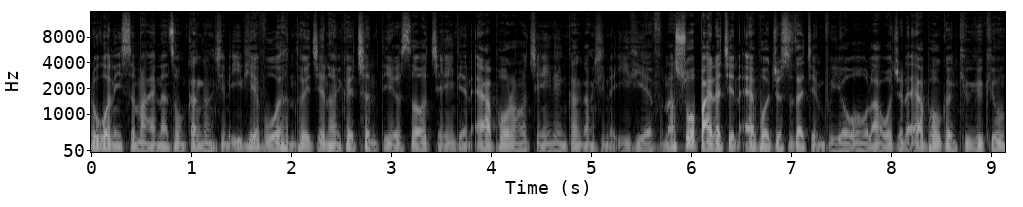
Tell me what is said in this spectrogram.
如果你是买那种杠杆型的 ETF，我也很推荐哈，也可以趁跌的时候减一点 Apple，然后减一点杠杆型的 ETF。那说白了，减 Apple 就是在减 VOO 啦。我觉得 Apple 跟 QQQ，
